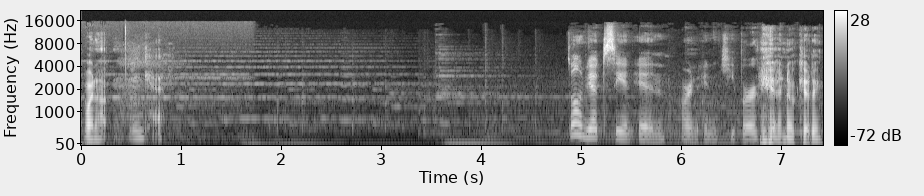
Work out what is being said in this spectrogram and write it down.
why not? Okay. Still have yet to see an inn or an innkeeper. Yeah, no kidding.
